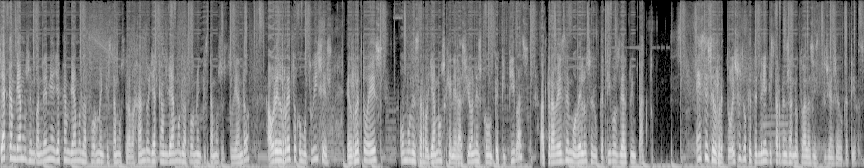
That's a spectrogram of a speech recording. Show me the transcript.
Ya cambiamos en pandemia, ya cambiamos la forma en que estamos trabajando, ya cambiamos la forma en que estamos estudiando. Ahora el reto, como tú dices, el reto es cómo desarrollamos generaciones competitivas a través de modelos educativos de alto impacto. Ese es el reto, eso es lo que tendrían que estar pensando todas las instituciones educativas.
